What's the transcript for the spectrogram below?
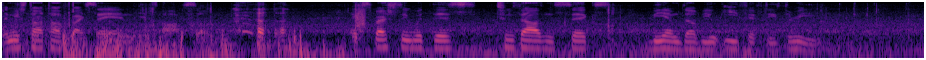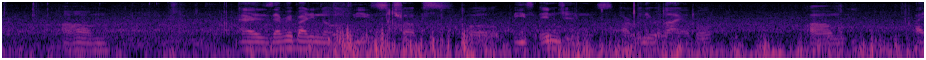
Let me start off by saying it's awesome. Especially with this 2006 BMW E53. Um, as everybody knows, these trucks, well, these engines are really reliable. Um, I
